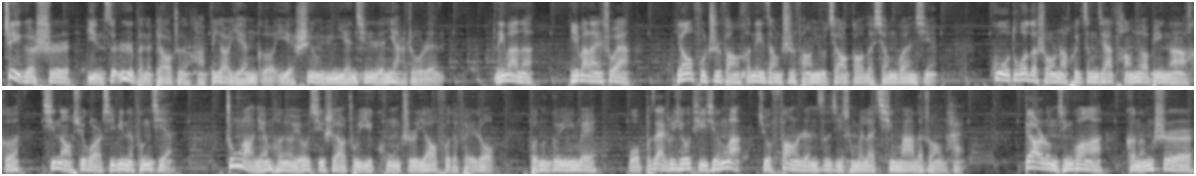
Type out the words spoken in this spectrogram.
这个是引自日本的标准哈，比较严格，也适用于年轻人、亚洲人。另外呢，一般来说呀，腰腹脂肪和内脏脂肪有较高的相关性，过多的时候呢，会增加糖尿病啊和心脑血管疾病的风险。中老年朋友尤其是要注意控制腰腹的肥肉，不能够因为我不再追求体型了，就放任自己成为了青蛙的状态。第二种情况啊，可能是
